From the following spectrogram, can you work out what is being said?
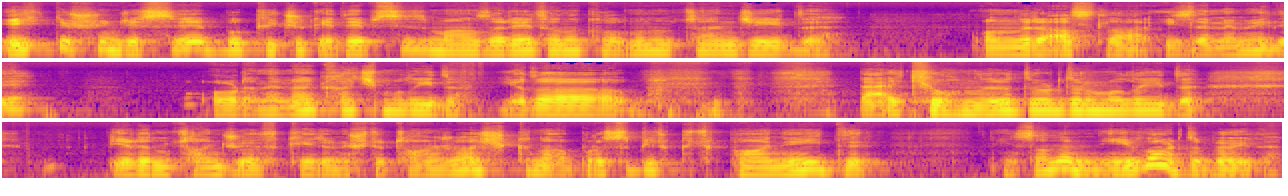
İlk düşüncesi bu küçük edepsiz manzaraya tanık olmanın utancıydı. Onları asla izlememeli, oradan hemen kaçmalıydı. Ya da belki onları durdurmalıydı. Birden utancı öfkeye dönüştü. Tanrı aşkına burası bir kütüphaneydi. İnsanların neyi vardı böyle?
